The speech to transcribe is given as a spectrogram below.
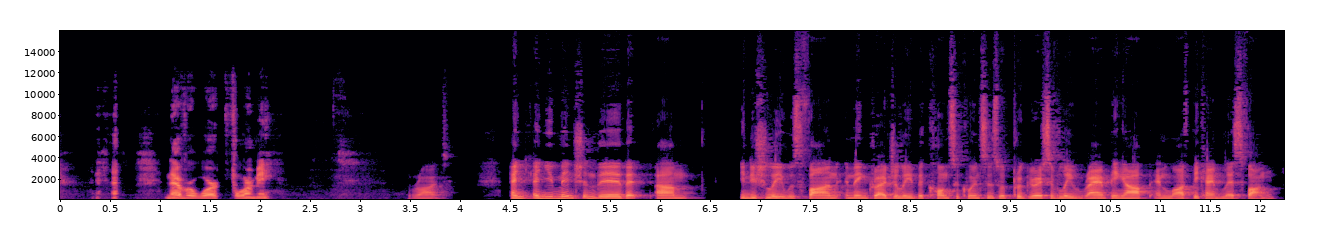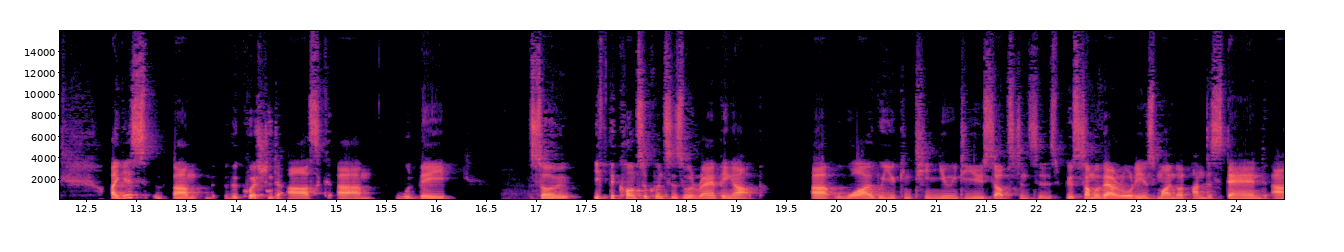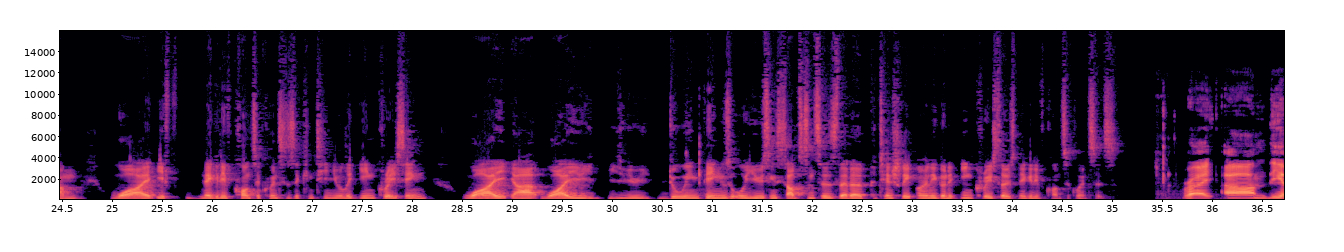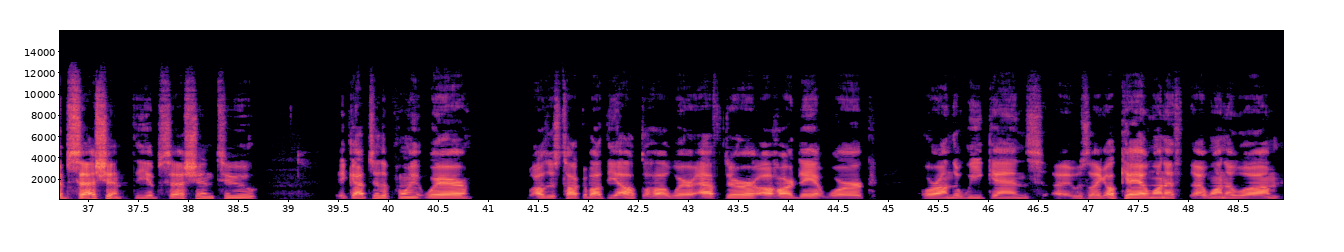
never worked for me. Right. And and you mentioned there that um, initially it was fun, and then gradually the consequences were progressively ramping up, and life became less fun. I guess um, the question to ask um, would be: so if the consequences were ramping up, uh, why were you continuing to use substances? Because some of our audience might not understand um, why, if negative consequences are continually increasing, why uh, why are you, you doing things or using substances that are potentially only going to increase those negative consequences? Right. Um, the obsession, the obsession to, it got to the point where I'll just talk about the alcohol, where after a hard day at work or on the weekends, uh, it was like, okay, I want to, I want to um,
